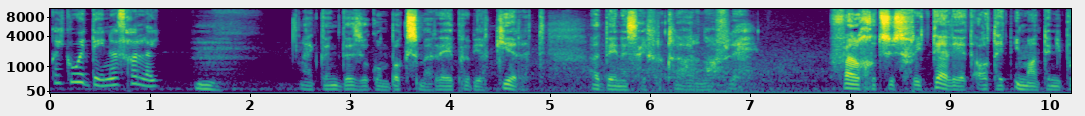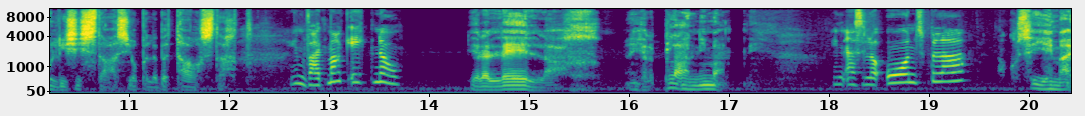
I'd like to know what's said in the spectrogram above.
Kyk hoe Dennis gelyk. Ek dink dis hoekom Bux Maree probeer keer dit. Dat Dennis sy verklaring aflê. Vuilgoed soos Fratelli het altyd iemand in die polisiestasie op hulle betaalstaat. En wat maak ek nou? Julle lê lag en julle plan niemand nie. En as hulle ons pla, Nou kom sê jy my.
